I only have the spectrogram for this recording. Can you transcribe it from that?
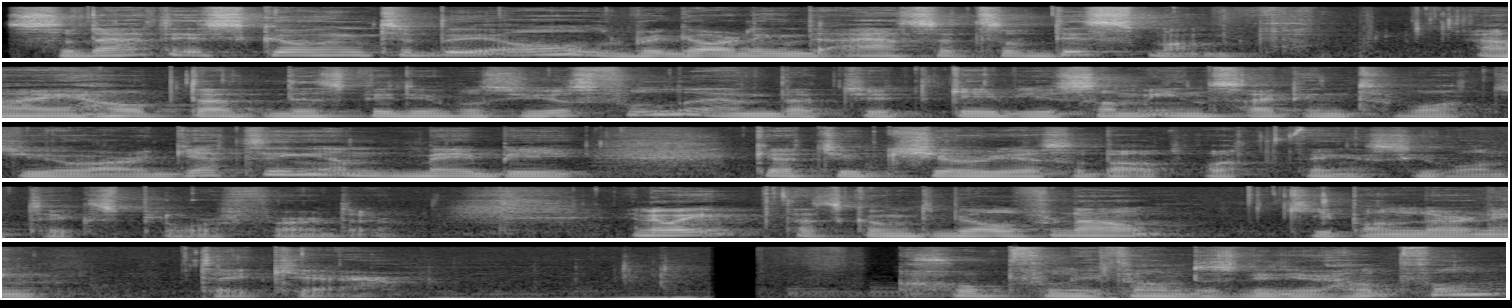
So that is going to be all regarding the assets of this month. I hope that this video was useful and that it gave you some insight into what you are getting and maybe get you curious about what things you want to explore further. Anyway, that's going to be all for now. Keep on learning. Take care. Hopefully you found this video helpful.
